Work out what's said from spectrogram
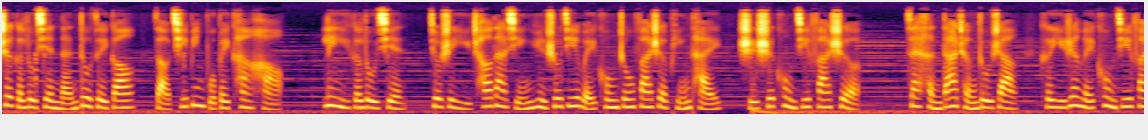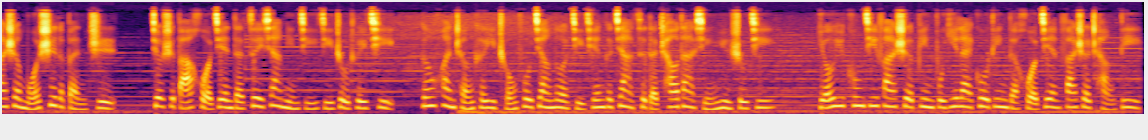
这个路线难度最高，早期并不被看好；另一个路线就是以超大型运输机为空中发射平台，实施控机发射。在很大程度上，可以认为控机发射模式的本质就是把火箭的最下面级及助推器更换成可以重复降落几千个架次的超大型运输机。由于空基发射并不依赖固定的火箭发射场地，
